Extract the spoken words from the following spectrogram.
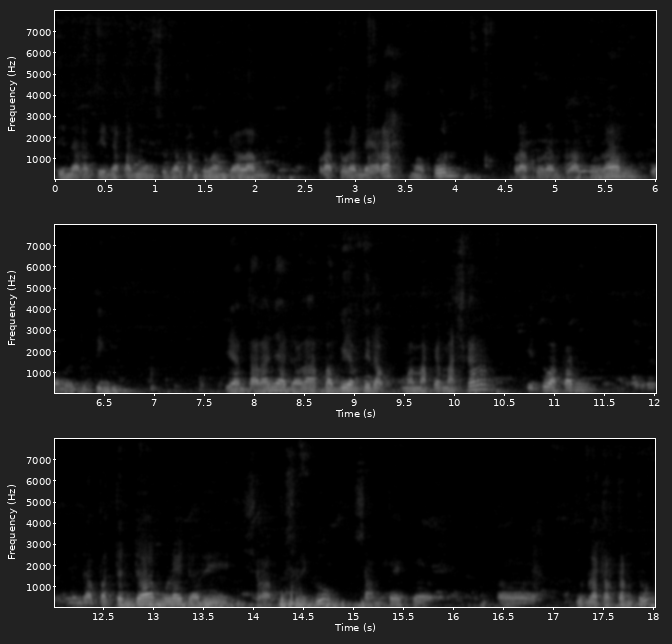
tindakan-tindakan yang sudah tertuang dalam peraturan daerah maupun peraturan-peraturan yang lebih tinggi. Di antaranya adalah bagi yang tidak memakai masker itu akan mendapat denda mulai dari 100.000 sampai ke eh, jumlah tertentu.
